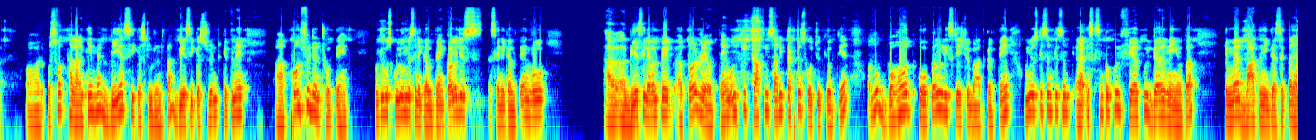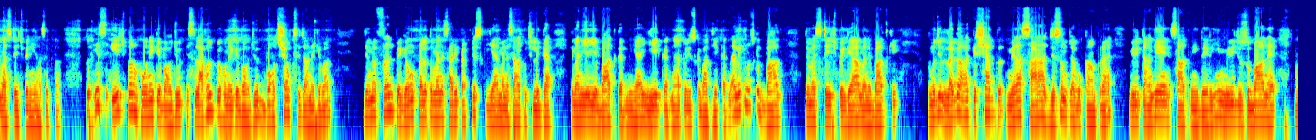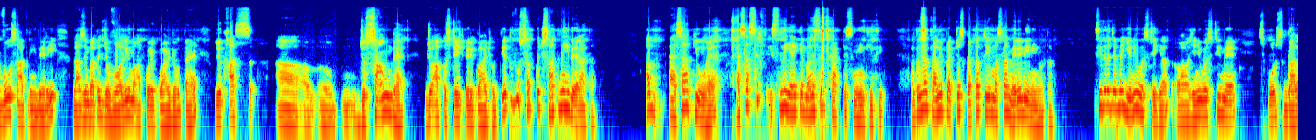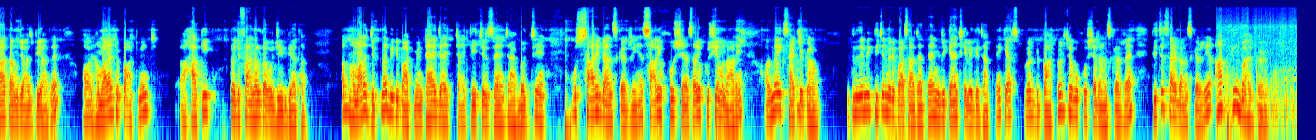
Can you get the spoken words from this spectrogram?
और उस वक्त हालाँकि मैं बीएससी का स्टूडेंट था। बीएससी का स्टूडेंट कितने कॉन्फिडेंट होते हैं। क्योंकि वो स्कूलों में से निकलते हैं, कॉलेजेस से निकलते हैं, वो बीएससी लेवल पे पढ़ रहे होते हैं, उनकी काफ़ी सारी प्रैक्टिस हो चुकी होती है और वो बहुत ओपनली स्टेज पे बात करते हैं। उनमें उस किस्म किस्म इस किस्म का कोई फेयर कोई डर नहीं होता कि मैं बात नहीं कर सकता या मैं स्टेज पे नहीं आ सकता। तो इस एज पर होने के बावजूद, इस लेवल पे होने के बावजूद, बहुत शौक से जाने के बाद, जब मैं फ्रंट पे गया हूँ, पहले तो मैंने सारी प्रैक्टिस की है, मैंने सारा कुछ लिखा है कि मैंने ये ये बात करनी है, ये करना है, फिर उसके बाद ये करना है। लेकिन उसके बाद जब मैं स्टेज पे गया, मैंने बात की तो मुझे लगा कि शायद मेरा सारा जिसम जो है वो काँप रहा है। मेरी टांगें साथ नहीं दे रही, मेरी जो ज़ुबान है वो साथ नहीं दे रही। लाजमी बात है, जो वॉल्यूम आपको रिक्वायर्ड होता है, जो एक ख़ास जो साउंड है, जो आपको स्टेज पे रिक्वायर्ड होती है तो वो सब कुछ साथ नहीं दे रहा था। अब ऐसा क्यों है ऐसा सिर्फ़ इसलिए है कि मैंने सिर्फ़ प्रैक्टिस नहीं की थी। अगर मैं पहले प्रैक्टिस करता तो ये मसला मेरे लिए नहीं होता। इसी तरह जब मैं यूनिवर्सिटी गया और यूनिवर्सिटी में स्पोर्ट्स गाला था, मुझे आज भी याद है, और हमारा डिपार्टमेंट हॉकी का जो फाइनल था, वो जीत गया था। अब हमारा जितना भी डिपार्टमेंट है, चाहे चाहे टीचर्स हैं, चाहे बच्चे हैं, वो सारे डांस कर रहे हैं, सारे खुश हैं, सारे खुशियाँ मना रहे हैं, और मैं एक साइड पे खड़ा हूँ। इतनी देर में एक टीचर मेरे पास आ जाते हैं, मुझे कैंच के लेके जाते हैं कि यार पूरा डिपार्टमेंट जो है वो खुश है डांस कर रहा है टीचर सारे डांस कर रहे हैं, आप क्यों बाहर कर रहे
